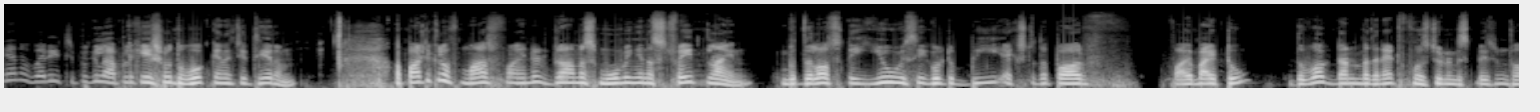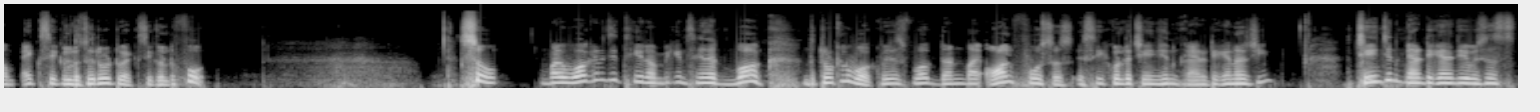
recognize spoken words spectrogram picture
Again, a very typical application of the work energy theorem. A particle of mass 500 gram is moving in a straight line with velocity u is equal to bx to the power 5 by 2. The work done by the net force during displacement from x equal to 0 to x equal to 4. So, by work energy theorem, we can say that work, the total work, which is work done by all forces, is equal to change in kinetic energy. Change in kinetic energy, which is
